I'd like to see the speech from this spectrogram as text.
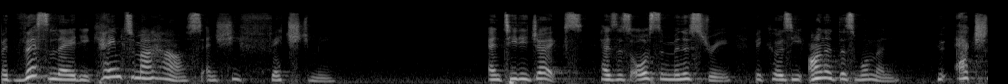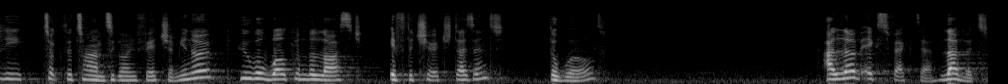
But this lady came to my house and she fetched me. And T.D. Jakes has this awesome ministry because he honored this woman who actually took the time to go and fetch him. You know who will welcome the lost if the church doesn't? The world. I love X Factor, love it.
